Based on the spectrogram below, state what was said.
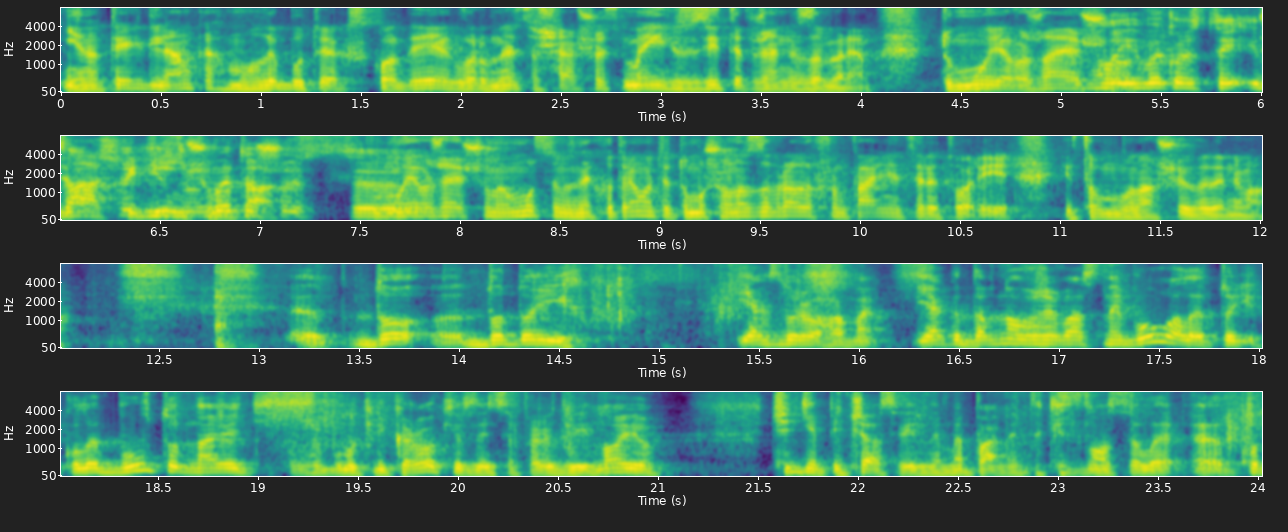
І на тих ділянках могли бути як склади, як виробництво, ще щось. Ми їх звідти вже не заберемо. Тому я вважаю, що їх використати інакше під і зробити так. щось. е, Тому я вважаю, що ми мусимо з них отримати, тому що вони забрали фронтальні території, і тому нашої види нема. е, До, до доріг. Як з дорогами? Як давно вже вас не був, але тоді, коли був, то навіть це вже було кілька років, здається, перед війною. Чи ні, під час війни ми пам'ятники зносили. Е, То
